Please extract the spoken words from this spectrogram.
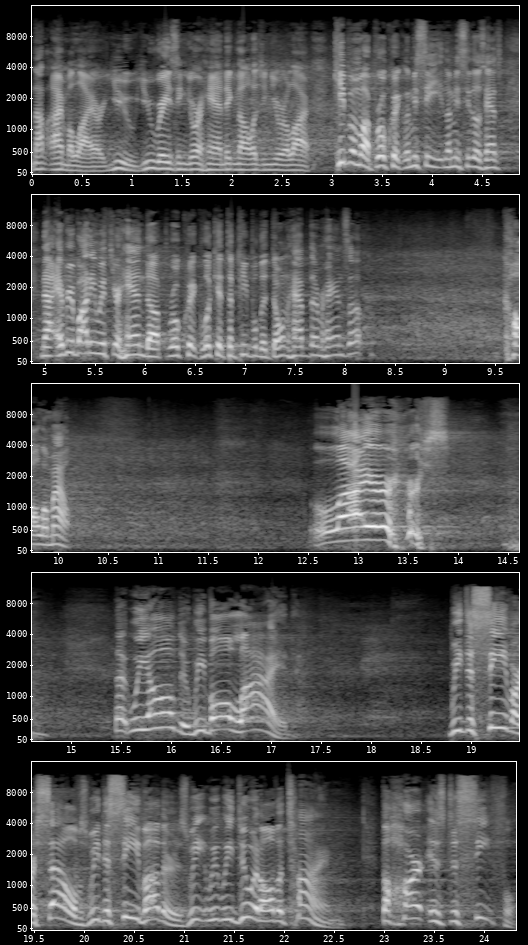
Not I'm a liar, you, you raising your hand, acknowledging you're a liar. Keep them up real quick. Let me see, let me see those hands. Now, everybody with your hand up, real quick, look at the people that don't have their hands up. Call them out. Liars. That we all do. We've all lied. We deceive ourselves. We deceive others. We, we, we do it all the time. The heart is deceitful.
